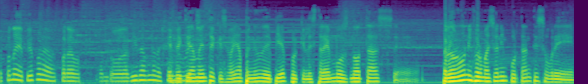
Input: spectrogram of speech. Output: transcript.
se pone de pie para, para cuando David habla de Halo. Efectivamente, que se vayan poniendo de pie porque les traemos notas, eh, perdón, una información importante sobre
